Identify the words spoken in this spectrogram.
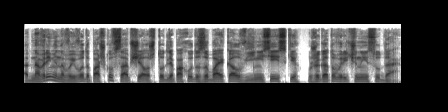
Одновременно воевода Пашков сообщал, что для похода за Байкал в Енисейске уже готовы речные суда.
